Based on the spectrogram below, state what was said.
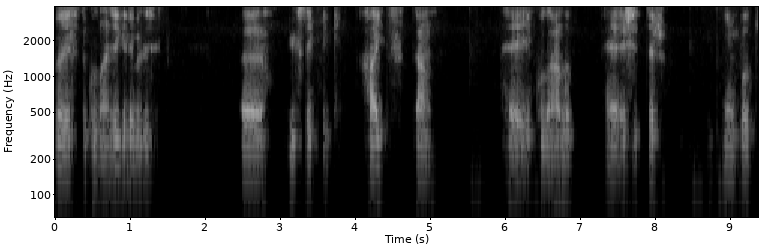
böylelikle kullanıcı girebilecek. Ee, yükseklik height'tan H'yi kullanalım. H eşittir input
